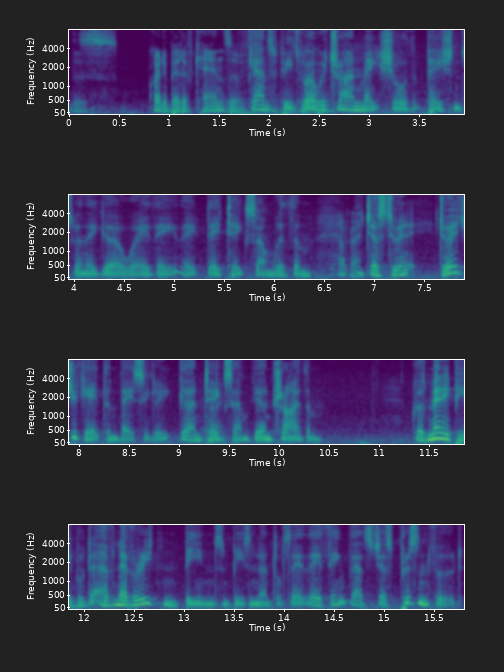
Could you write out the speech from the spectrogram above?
this quite a bit of cans of cans of peas. Well, we try and make sure that patients, when they go away, they, they, they take some with them, okay. just to to educate them. Basically, go and take right. some, go and try them, because many people have never eaten beans and peas and lentils. They they think that's just prison food.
